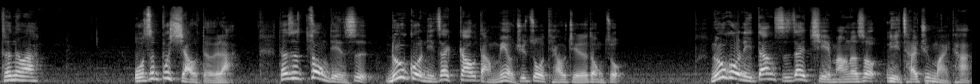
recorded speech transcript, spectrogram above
真的吗？我是不晓得啦。但是重点是，如果你在高档没有去做调节的动作，如果你当时在解盲的时候你才去买它。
